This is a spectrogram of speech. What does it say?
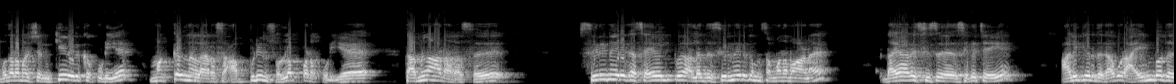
முதலமைச்சரின் கீழ் இருக்கக்கூடிய மக்கள் நல அரசு அப்படின்னு சொல்லப்படக்கூடிய தமிழ்நாடு அரசு சிறுநீரக செயல்பு அல்லது சிறுநீரகம் சம்பந்தமான டயாலிசிஸ் சிகிச்சையை அளிக்கிறதுக்காக ஒரு ஐம்பது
